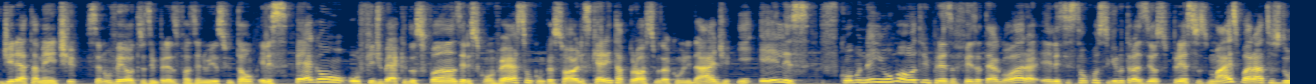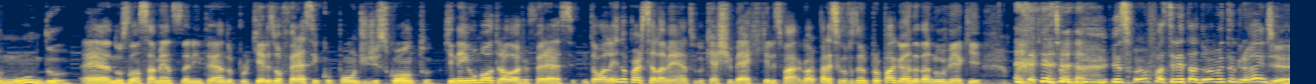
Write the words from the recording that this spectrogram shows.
diretamente. Você não vê outras empresas fazendo isso. Então, eles pegam o feedback dos fãs, eles conversam com o pessoal, eles querem estar próximo da comunidade e eles, como nenhuma outra empresa fez até agora, eles estão conseguindo trazer os preços mais baratos do mundo é, nos lançamentos da Nintendo, porque eles oferecem cupom de desconto, que nenhuma outra loja oferece. Então, além do parcelamento, do cashback que eles fazem, agora parece que eu tô fazendo propaganda da nuvem aqui, mas é que isso, isso foi um facilitador muito grande.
